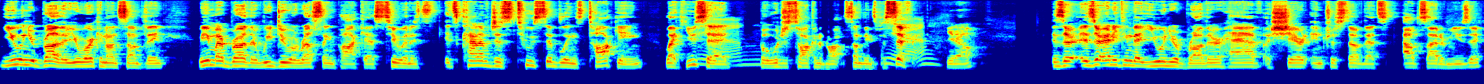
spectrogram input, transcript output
you and your brother, you're working on something. Me and my brother, we do a wrestling podcast too, and it's it's kind of just two siblings talking, like you said, Yeah. but we're just talking about something specific. Yeah. You know, is there is there anything that you and your brother have a shared interest of that's outside of music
